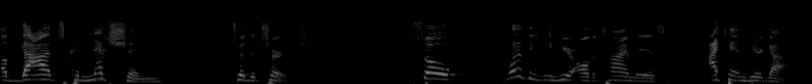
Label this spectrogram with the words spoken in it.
of God's connection to the church. So, one of the things we hear all the time is, I can't hear God.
